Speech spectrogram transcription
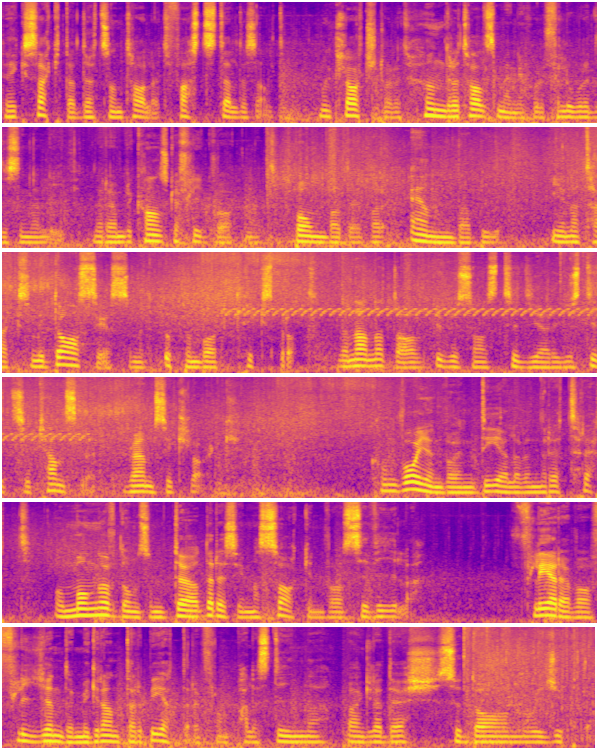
Det exakta dödsantalet fastställdes alltid, men klart står att hundratals människor förlorade sina liv när det amerikanska flygvapnet bombade varenda bil i en attack som idag ses som ett uppenbart krigsbrott, bland annat av USAs tidigare justitiekansler Ramsey Clark. Konvojen var en del av en reträtt och många av de som dödades i massakern var civila. Flera var flyende migrantarbetare från Palestina, Bangladesh, Sudan och Egypten.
